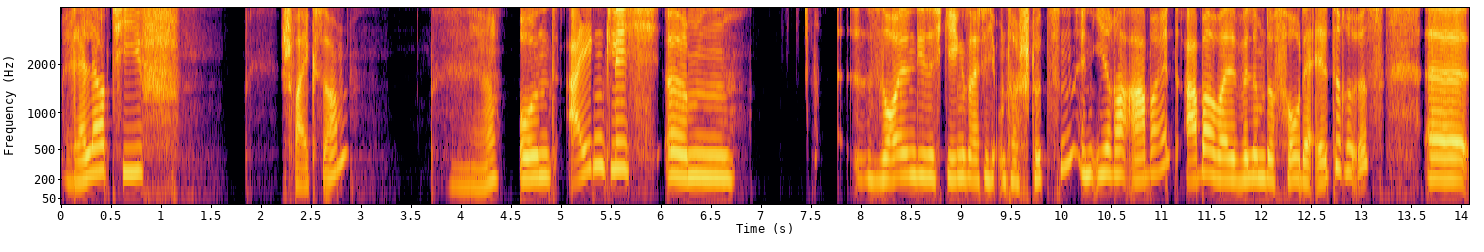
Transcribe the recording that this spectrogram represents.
relativ schweigsam Ja. und eigentlich ähm, sollen die sich gegenseitig unterstützen in ihrer Arbeit, aber weil Willem Dafoe der Ältere ist, äh,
